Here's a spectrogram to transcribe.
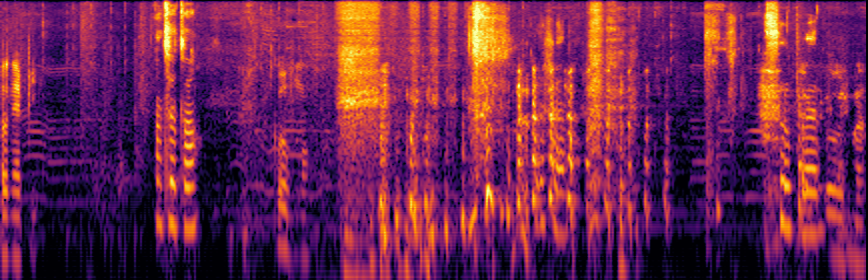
to nie pi. A co to? Gówno. Super. Kurwa.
